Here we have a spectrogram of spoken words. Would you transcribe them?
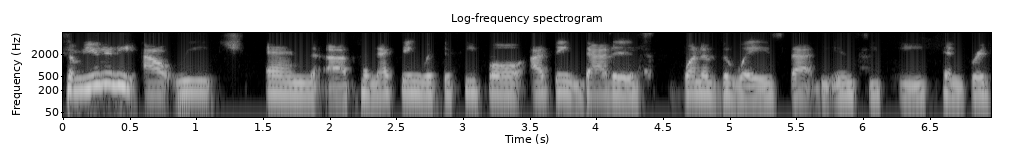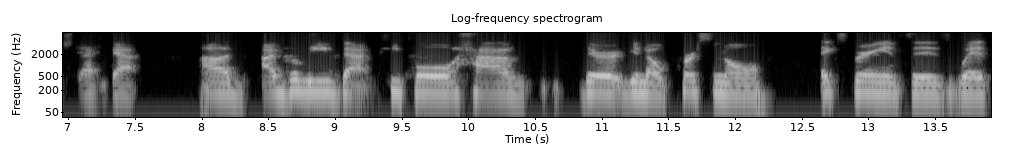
community outreach and uh, connecting with the people, I think that is one of the ways that the NCP can bridge that gap. Uh, I believe that people have their, you know, personal experiences with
